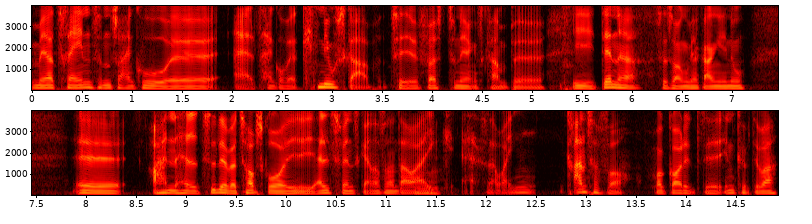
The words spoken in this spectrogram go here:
med at træne, sådan, så han kunne, øh, altså, han kunne være knivskarp til første turneringskamp øh, i den her sæson, vi har gang i nu. Øh, og han havde tidligere været topscorer i alle svenskerne, og sådan, der var, Mm. ikke, altså, der var ingen grænser for, hvor godt et øh, indkøb det var.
